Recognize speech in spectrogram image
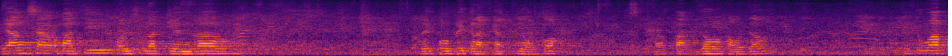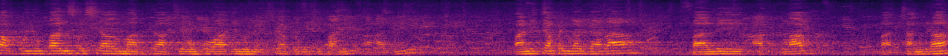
Yang saya hormati Konsulat Jenderal Republik Rakyat Tiongkok, Bapak Gao Haodang, Ketua Paguyuban Sosial Marga Tionghoa Indonesia Provinsi Bali, Ahadi, Panitia Penyelenggara Bali Art Club, Pak Chandra,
